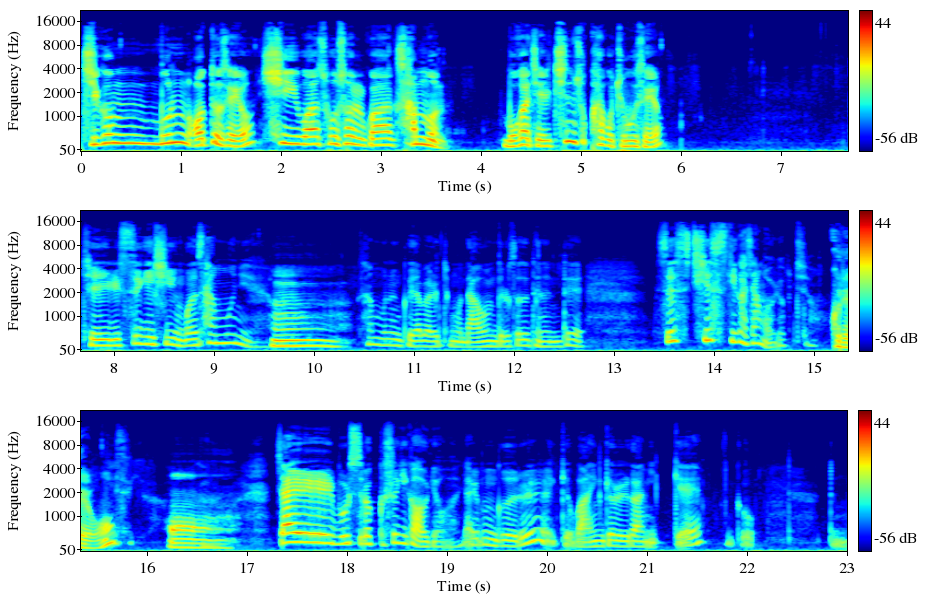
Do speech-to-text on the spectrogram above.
지금은 어떠세요? 시와 소설과 산문. 뭐가 제일 친숙하고 좋으세요? 제일 쓰기 쉬운 건 산문이에요 음. 산문은 그야말로 정말 나온 대로 써도 되는데 쓰, 시 쓰기 가장 어렵죠. 그래요? 시 쓰기가. 어. 짧을수록 그 쓰기가 어려워. 얇은 글을 이렇게 완결감 있게 그리고 어떤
